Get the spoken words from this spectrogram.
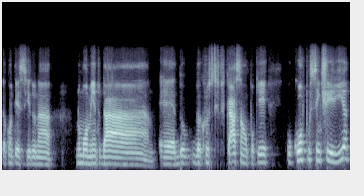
acontecido na, no momento da, é, do, da crucificação, porque o corpo sentiria,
